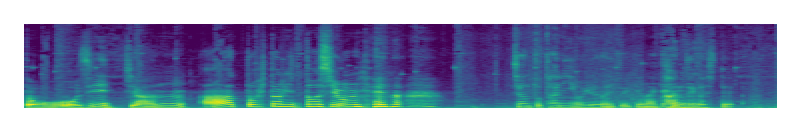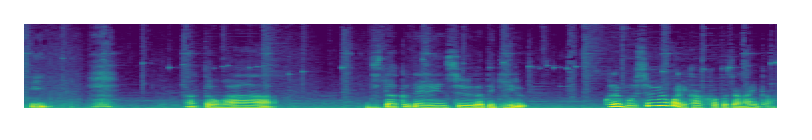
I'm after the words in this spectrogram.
とおじいちゃんあと一人どうしようみたいな。ちゃんと他人を入れないといけない感じがしていい。あとは自宅で練習ができる。これ募集要項に書くことじゃないか。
